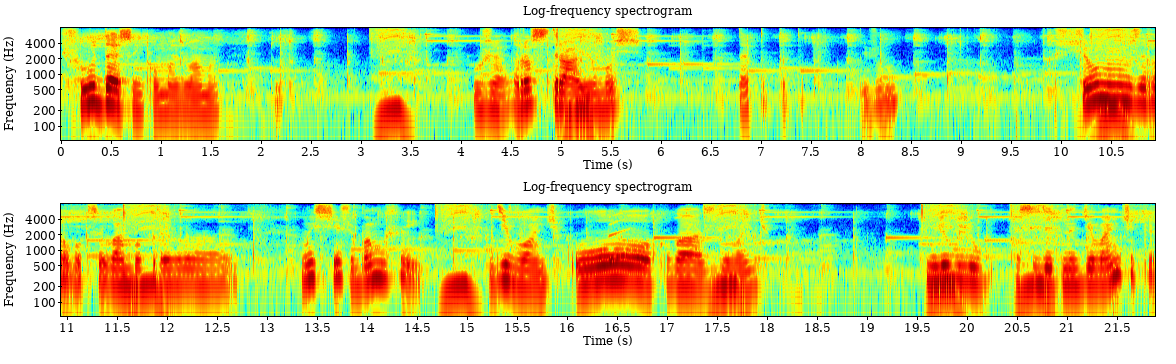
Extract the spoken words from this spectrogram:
Швидесенько ми з вами тут вже розстраюємось. Так, так, так, так, так. Біжимо. Так, що нам за робокси лампа предлагають? Ми ще ж бомжи. Диванчик. О, клас, диванчик. Люблю посидеть на диванчике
